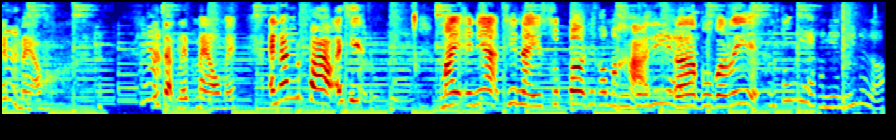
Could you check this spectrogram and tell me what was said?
แน่นเล็บแมวรู้จักเล็บแมวไหมไอ้นั่นหรือเปล่าไอ้ที่ ไม่ไอเนี้ยที่ในซูเปอร์ที่เขามาขาย Blueberry อะ เออบูเบอรี่มันต้องแย่ขนาดนี้เลยเหรอ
